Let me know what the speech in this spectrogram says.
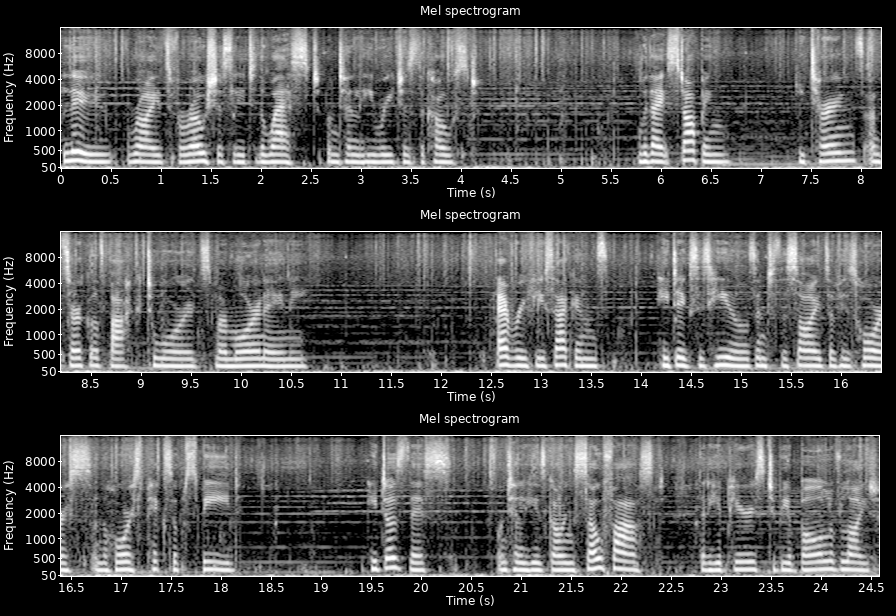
Lugh rides ferociously to the west until he reaches the coast. Without stopping, he turns and circles back towards Marmor and Aini. Every few seconds, he digs his heels into the sides of his horse and the horse picks up speed. He does this until he is going so fast that he appears to be a ball of light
